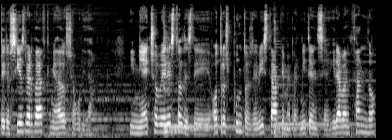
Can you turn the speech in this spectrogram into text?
pero sí es verdad que me ha dado seguridad y me ha hecho ver esto desde otros puntos de vista que me permiten seguir avanzando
